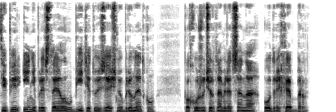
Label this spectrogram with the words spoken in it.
Теперь Ине предстояло убить эту изящную брюнетку, похожую чертами лица на Одри Хепберн.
